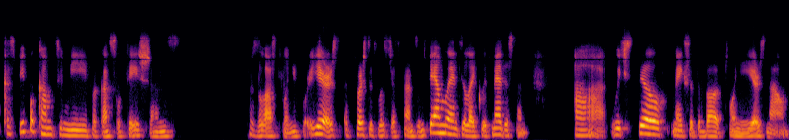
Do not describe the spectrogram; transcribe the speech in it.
because people come to me for consultations for the last 24 years. At first, it was just friends and family until I quit medicine, uh, which still makes it about 20 years now.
